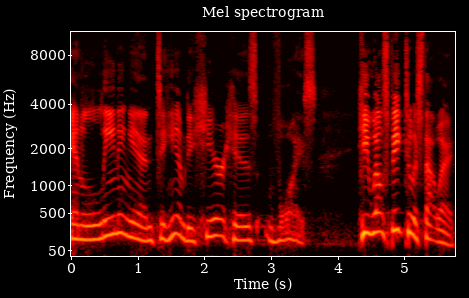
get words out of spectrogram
and leaning in to Him to hear His voice. He will speak to us that way.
